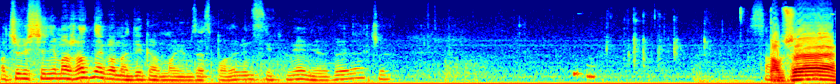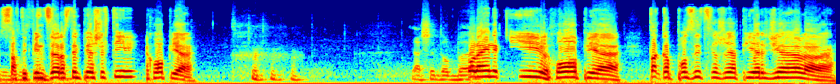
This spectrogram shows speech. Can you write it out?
Oczywiście nie ma żadnego medyka w moim zespole, więc nikt mnie nie wyleczy. Sam Dobrze, staty zostanę. 5-0 z tym pierwszy w teamie, chłopie. Ja się do B. Kolejny kill, chłopie. Taka pozycja, że ja pierdzielę.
